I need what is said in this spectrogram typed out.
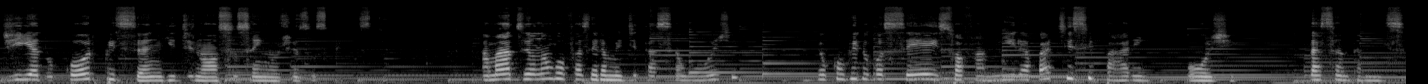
Dia do corpo e sangue de nosso Senhor Jesus Cristo. Amados, eu não vou fazer a meditação hoje. Eu convido você e sua família a participarem hoje da Santa Missa,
